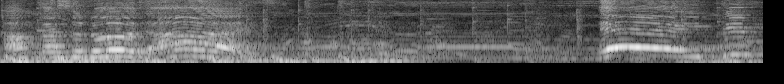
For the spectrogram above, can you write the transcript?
Ang kasunod ay... A! 50!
